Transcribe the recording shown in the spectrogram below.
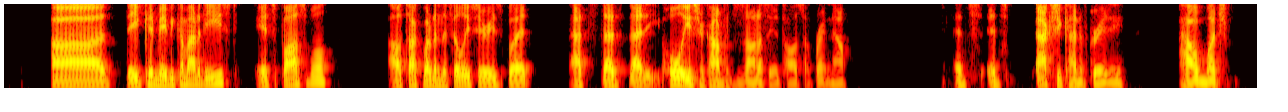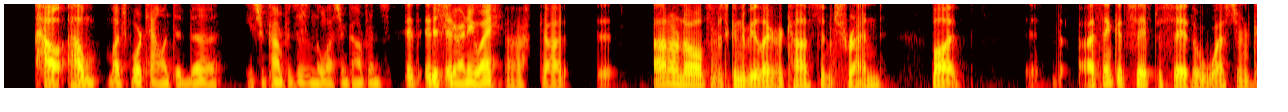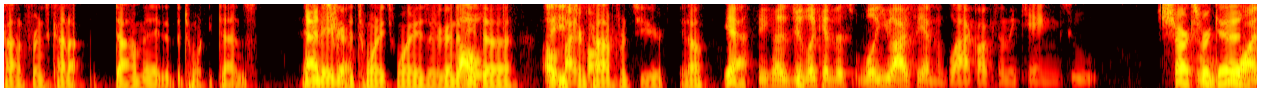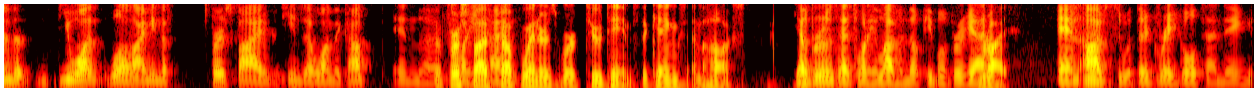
Uh, they could maybe come out of the East. It's possible. I'll talk about it in the Philly series, but That's that that whole Eastern Conference is honestly a toss up right now. It's it's actually kind of crazy how much how how much more talented the Eastern Conference is in the Western Conference It, it, this year anyway. Oh God, Uh, I don't know if it's going to be like a constant trend, but uh, I think it's safe to say the Western Conference kind of dominated the 2010s. And That's maybe true. the 2020s are going to Oh, be the, the Oh, Eastern. Conference year. You know, Yeah, Because you look at this. Well, you obviously had the Blackhawks and the Kings who Sharks were good. Won the you want well, I mean the first five teams that won the cup in the the first five Cup winners were two teams, the Kings and the Hawks. The Bruins had 2011 though. People forget. Right. And obviously, with their great goaltending,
